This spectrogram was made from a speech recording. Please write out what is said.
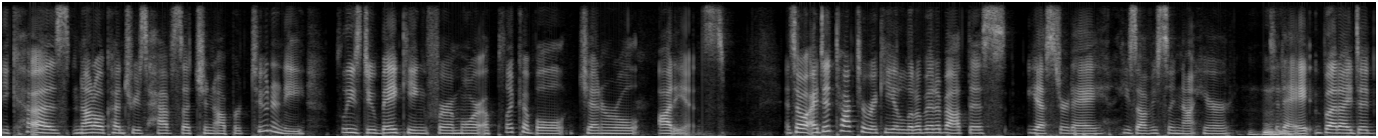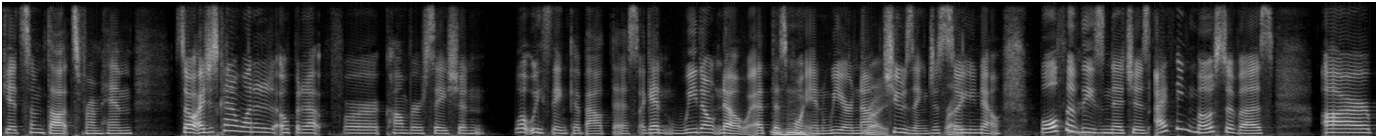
because not all countries have such an opportunity. Please do baking for a more applicable general audience. And so I did talk to Ricky a little bit about this yesterday. He's obviously not here mm-hmm. today, but I did get some thoughts from him. So I just kind of wanted to open it up for conversation what we think about this. Again, we don't know at this mm-hmm. point, and we are not Right. choosing, just so you know. Both of these niches, I think most of us are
